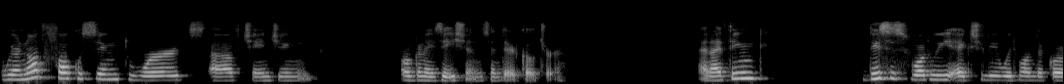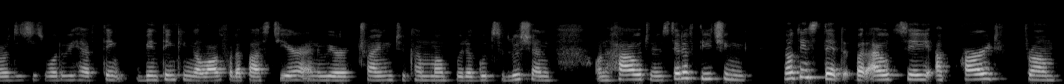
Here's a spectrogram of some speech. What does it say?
we're not focusing towards of changing organizations and their culture and i think this is what we actually with Wonder Coders, this is what we have think, been thinking a lot for the past year, and we are trying to come up with a good solution on how to instead of teaching, not instead, but I would say apart from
